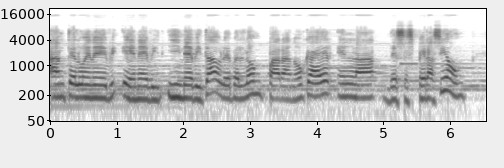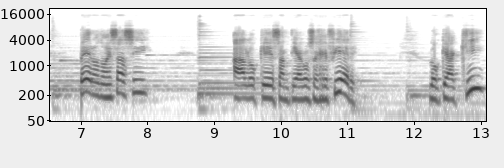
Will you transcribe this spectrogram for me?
ante lo inevitable, perdón, para no caer en la desesperación, pero no es así a lo que Santiago se refiere. Lo que aquí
